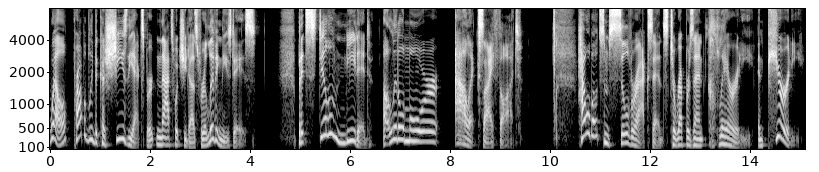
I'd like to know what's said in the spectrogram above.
Well, probably because she's the expert and that's what she does for a living these days. But it still needed a little more Alex, I thought. How about some silver accents to represent clarity and purity?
